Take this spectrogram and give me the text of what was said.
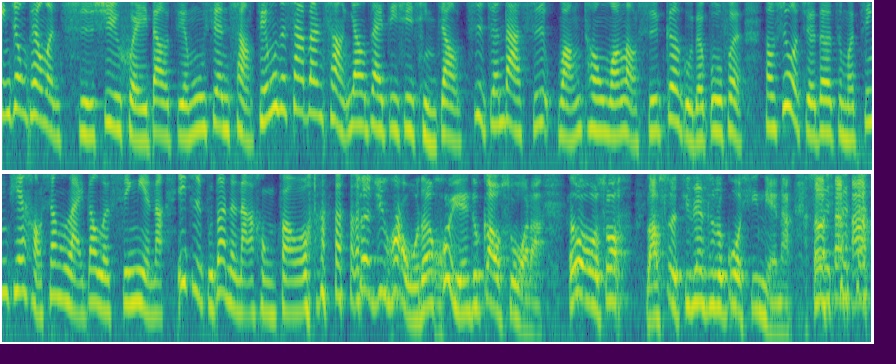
听众朋友们持续回到节目现场。节目的下半场要再继续请教至尊大师王彤王老师个股的部分。老师，我觉得怎么今天好像来到了新年呢、啊？一直不断的拿红包哦。这句话我的会员都告诉我了。他说：“我说老师，今天是不是过新年呢、啊？”是。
